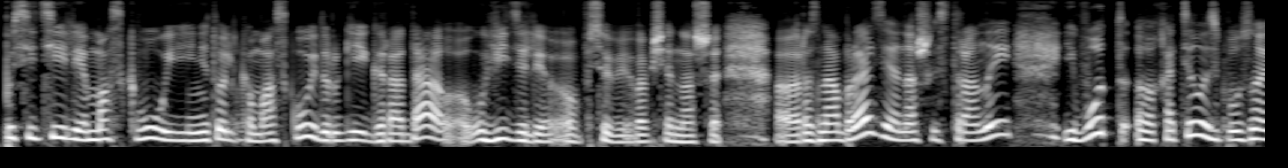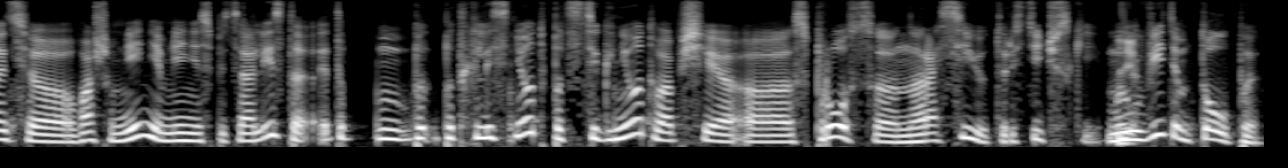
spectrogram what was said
посетили Москву, Москву, и не только Москву, и другие города, увидели все вообще наше э, разнообразие нашей страны. И вот э, хотелось бы узнать э, ваше мнение, мнение специалиста. Это подхлестнет, подстегнет вообще спрос на Россию туристический? Мы Нет. увидим толпы?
